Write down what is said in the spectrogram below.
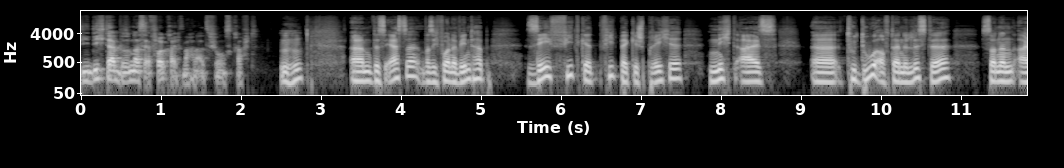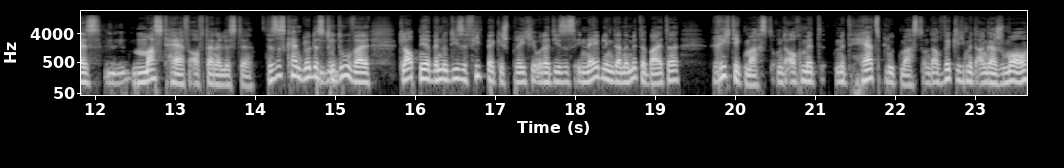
die dich da besonders erfolgreich machen als Führungskraft? Mhm. Ähm, das erste, was ich vorhin erwähnt habe, sehe Feedback-Gespräche nicht als äh, To-Do auf deine Liste, sondern als mhm. Must-Have auf deiner Liste. Das ist kein blödes mhm. To-Do, weil glaub mir, wenn du diese Feedback-Gespräche oder dieses Enabling deiner Mitarbeiter richtig machst und auch mit, mit Herzblut machst und auch wirklich mit Engagement,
